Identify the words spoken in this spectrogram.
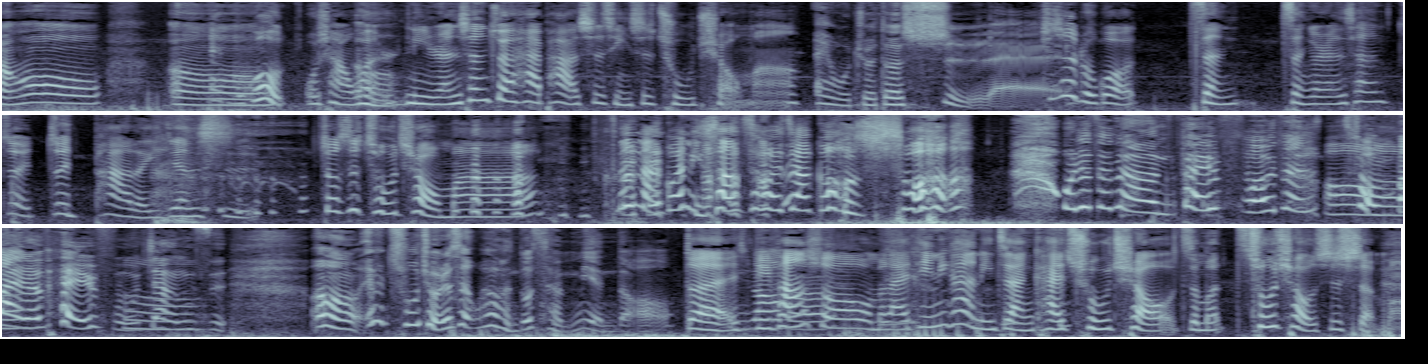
然后。嗯、欸，不过我想问、嗯，你人生最害怕的事情是出糗吗？哎、欸，我觉得是哎、欸，就是如果整整个人生最最怕的一件事就是出糗吗？那难怪你上次会这样跟我说，我就真的很佩服，我真的崇拜的佩服这样子。嗯，因为出糗就是会有很多层面的哦。对，比方说，我们来听听看你展开出糗怎么出糗是什么？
